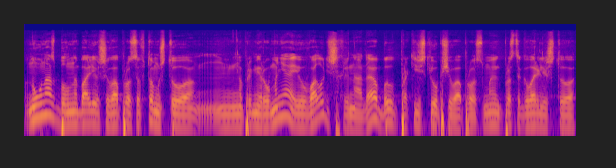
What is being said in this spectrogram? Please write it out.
Ну, у нас был наболевший вопрос в том, что, например, у меня и у Володи Шахрина, да, был практически общий вопрос. Мы просто говорили, что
